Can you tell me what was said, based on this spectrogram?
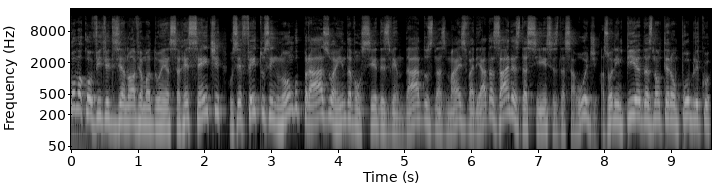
Como a Covid-19 é uma doença recente, os efeitos em longo prazo ainda vão ser desvendados nas mais variadas áreas das ciências da saúde. As Olimpíadas não terão público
